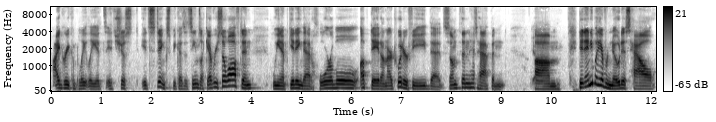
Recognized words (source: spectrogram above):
I agree completely. It's it's just it stinks because it seems like every so often we end up getting that horrible update on our Twitter feed that something has happened. Um, did anybody ever notice how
